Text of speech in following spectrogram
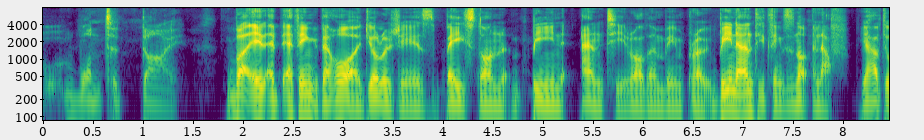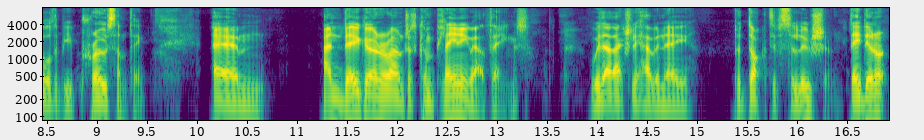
want to die? But it, I think the whole ideology is based on being anti rather than being pro. Being anti things is not enough. You have to also be pro something. Um, and they're going around just complaining about things without actually having a productive solution. They don't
